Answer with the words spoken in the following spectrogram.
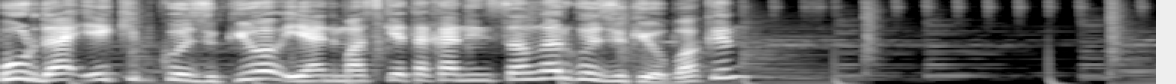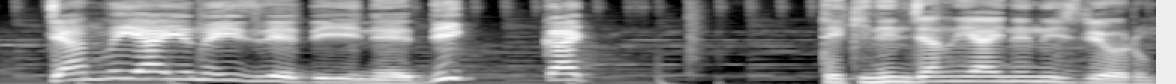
Burada ekip gözüküyor. Yani maske takan insanlar gözüküyor. Bakın. Canlı yayını izlediğine dikkat. Tekin'in canlı yayınını izliyorum.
